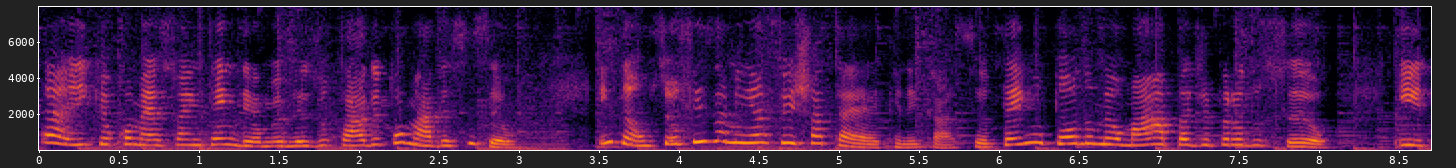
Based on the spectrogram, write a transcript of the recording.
é aí que eu começo a entender o meu resultado e tomar decisão. Então, se eu fiz a minha ficha técnica, se eu tenho todo o meu mapa de produção e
